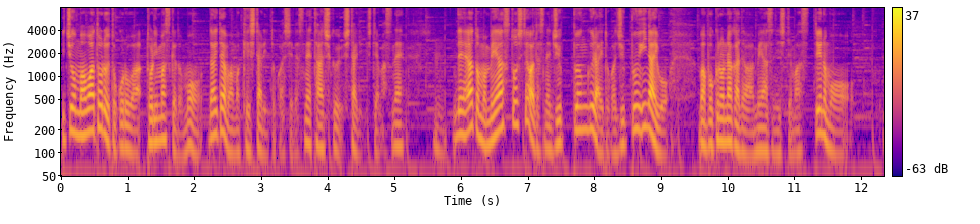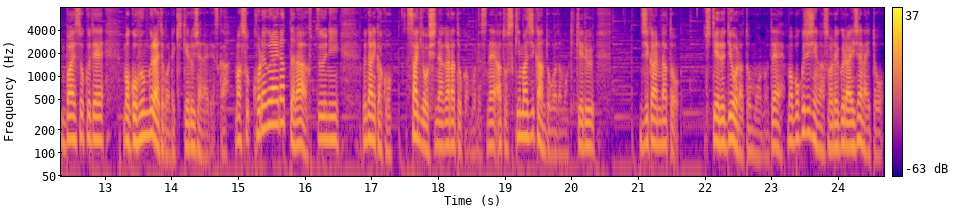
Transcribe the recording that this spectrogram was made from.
一応間は取るところは取りますけども、大体はま消したりとかしてですね、短縮したりしてますね。うん、で、あとま目安としてはですね、10分ぐらいとか10分以内を、ま、僕の中では目安にしてます。っていうのも、倍速で、まあ、5分ぐらいとかで聞けるじゃないですか。まあ、そこれぐらいだったら普通に何かこう作業しながらとかもですね、あと隙間時間とかでも聞ける時間だと、聞ける量だと思うので、まあ、僕自身がそれぐらいじゃないと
